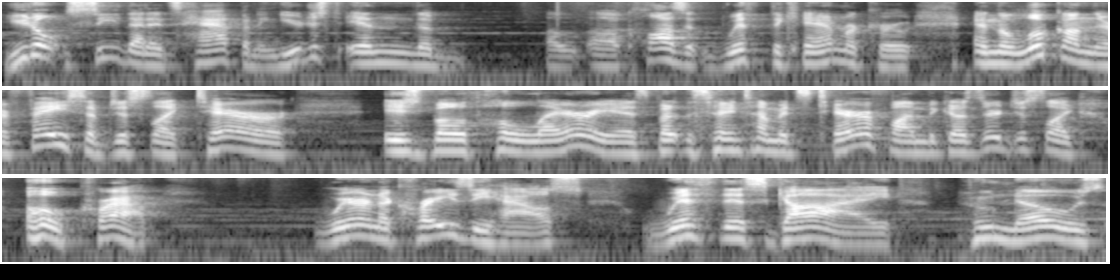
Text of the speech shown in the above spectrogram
You don't see that it's happening. You're just in the uh, closet with the camera crew, and the look on their face of just like terror is both hilarious, but at the same time it's terrifying because they're just like, oh crap, we're in a crazy house with this guy who knows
